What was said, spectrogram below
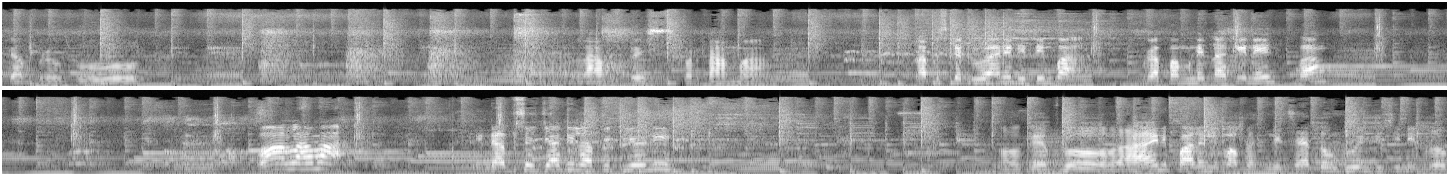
Sedap broku. Lapis pertama. Lapis kedua ini ditimpa berapa menit lagi nih, Bang? Wah lama. Tidak bisa jadilah video ini. Oke bro, nah ini paling 15 menit. Saya tungguin di sini bro,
